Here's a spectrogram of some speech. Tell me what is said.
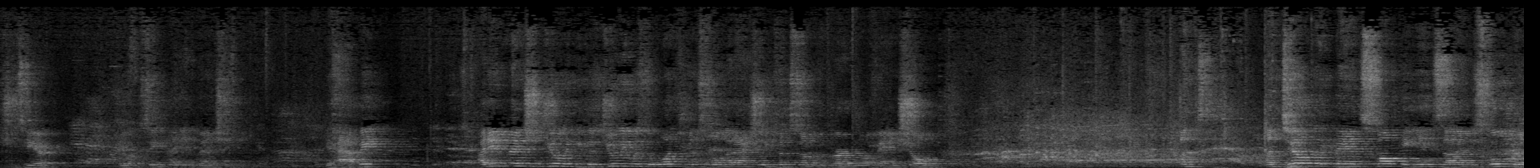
She's here? See, I didn't mention you. You happy? I didn't mention Julie because Julie was the one principal that actually took some of the burden off Ann's shoulders. Until they banned smoking inside the school building.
